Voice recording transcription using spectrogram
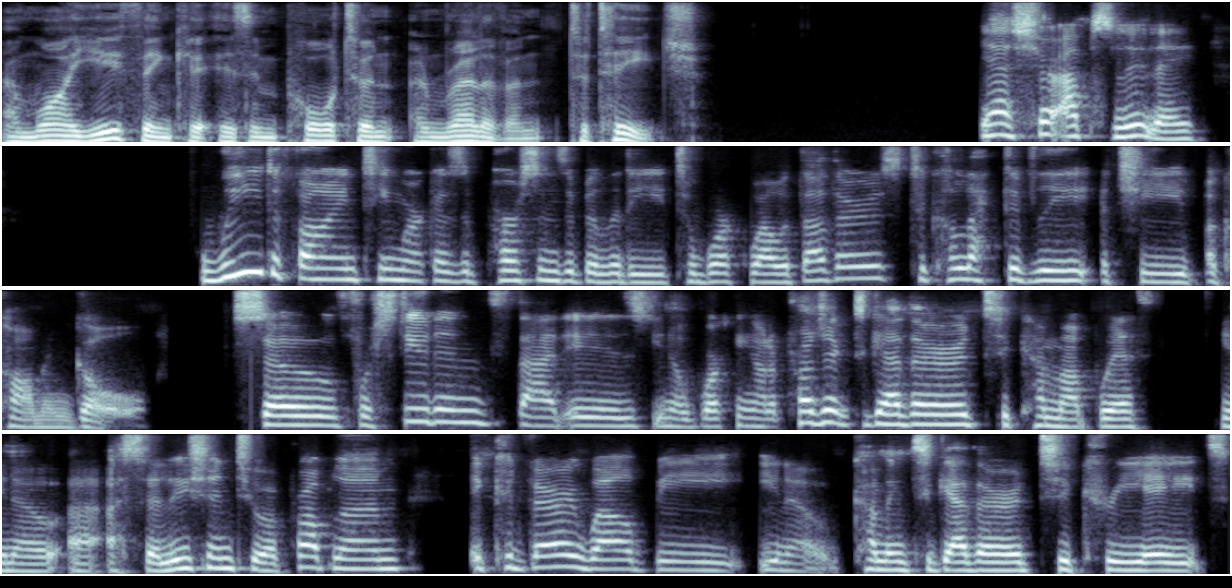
and why you think it is important and relevant to teach. Yeah, sure, absolutely. We define teamwork as a person's ability to work well with others to collectively achieve a common goal. So for students, that is, you know, working on a project together to come up with, you know, a, a solution to a problem. It could very well be, you know, coming together to create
